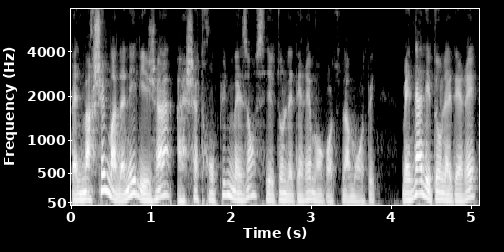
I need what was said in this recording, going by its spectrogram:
Ben, le marché, à un moment donné, les gens achèteront plus de maisons si les taux d'intérêt vont continuer à monter. Maintenant, les taux d'intérêt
